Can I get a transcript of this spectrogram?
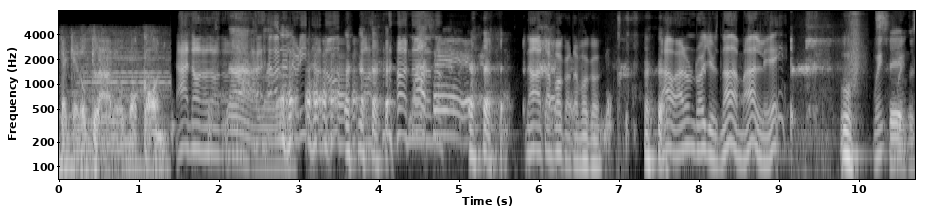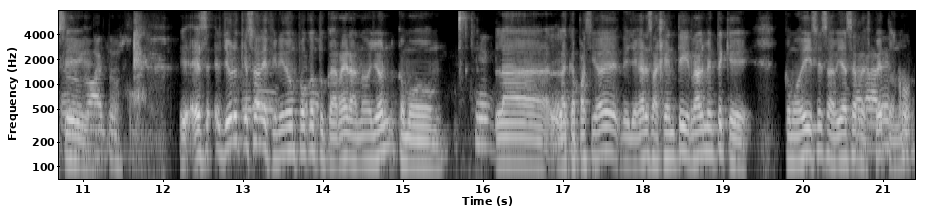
Te quedó claro, bocón. Ah, no, no, no. no. Ah, no, no. ahorita, ¿no? No, no, no. No, no, tampoco, tampoco. Ah, Aaron Rodgers, nada mal, ¿eh? Uf, buen, sí, buen, pues sí. Es, yo creo que eso ha definido un poco tu carrera, ¿no, John? Como la, capacidad de, llegar a esa gente y realmente que, como dices, había ese respeto, ¿no?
